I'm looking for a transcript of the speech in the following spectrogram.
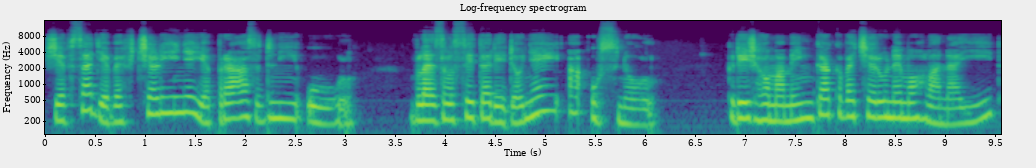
že v sadě ve včelíně je prázdný úl. Vlezl si tedy do něj a usnul. Když ho maminka k večeru nemohla najít,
